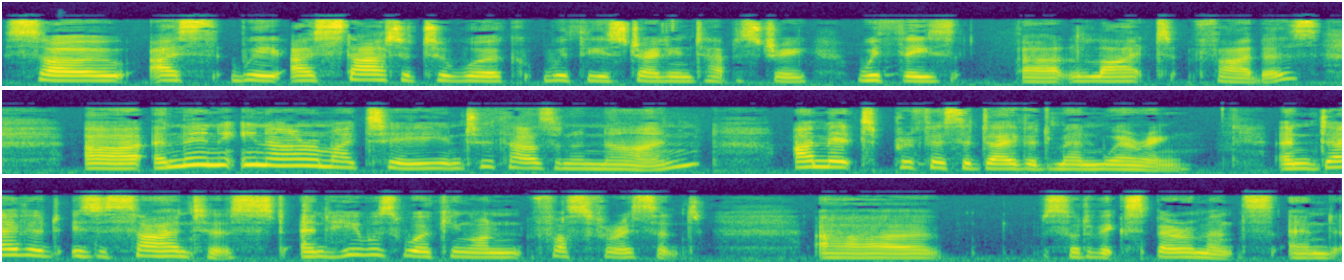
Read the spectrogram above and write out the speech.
So I, we, I started to work with the Australian Tapestry with these uh, light fibres. Uh, and then in RMIT in 2009, I met Professor David Mainwaring. And David is a scientist, and he was working on phosphorescent uh, sort of experiments and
